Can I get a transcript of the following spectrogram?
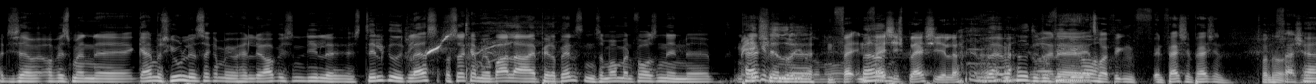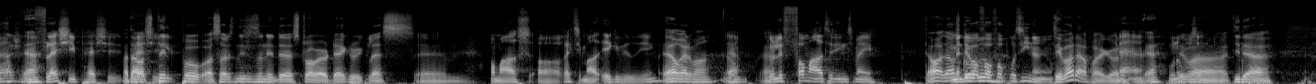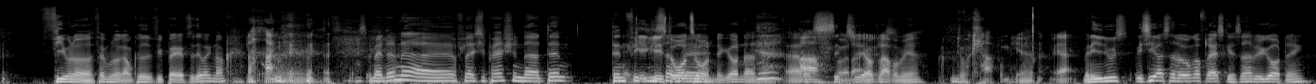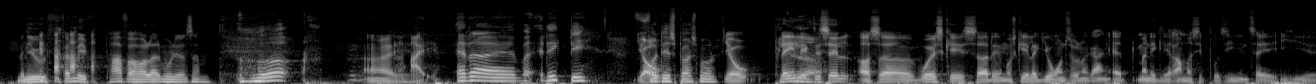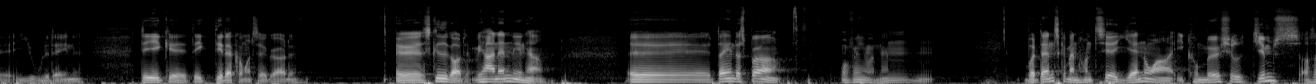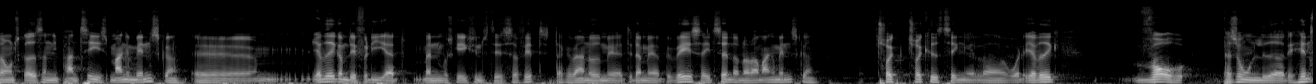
Og, de siger, og hvis man øh, gerne vil skjule lidt, så kan man jo hælde det op i sådan en lille stilket glas, og så kan man jo bare lege Peter Benson, som om man får sådan en øh, Men passion. ikke videre, Øh, en, fa- en fashy splashy, eller hvad, hvad hed det, Det du var fik en, i øh, går? jeg tror, jeg fik en, en fashion passion. Tror jeg, den. Fashion, Ja. fashion. Ja. flashy pashy. Og der var stilk på, og så er det sådan, ligesom sådan et uh, strawberry daiquiri glas. Um, Og, meget, og rigtig meget æggehvide ikke? ja, det var rigtig meget. Ja. Det var lidt for meget til din smag. Der var, der Men det var for at få proteinerne jo. Det var derfor, jeg gjorde Ja, det. ja, Ja, det 100%. var de der 400, 500 gram kød, vi fik bagefter. Det var ikke nok. Øh, Men den der uh, Flashy Passion der, den, den den fik lige ligesom... store øh, tårn, det gjorde den altså. Ja, det Ah, var hvor sindssygt, jeg var klar på mere. Du var klar på mere. Ja. ja. Men I, just, hvis I også havde været unge og friske, så havde vi gjort det, ikke? Men I er jo fandme i parforhold og alt muligt alle sammen. Ej. Nej. Er, der, øh, er det ikke det Jo. for det spørgsmål? Jo, planlæg det selv, og så worst case, så er det måske heller ikke jordens undergang, at man ikke lige rammer sit proteinindtag i, øh, i juledagene. Det er, ikke, øh, det er ikke det, der kommer til at gøre det. Øh, skide godt. Vi har en anden en her. Øh, der er en, der spørger, hvor fanden var den anden? Hvordan skal man håndtere januar i commercial gyms? Og så har hun skrevet sådan i parentes, mange mennesker. Øh, jeg ved ikke, om det er fordi, at man måske ikke synes, det er så fedt. Der kan være noget med det der med at bevæge sig i et center, når der er mange mennesker. Tryk, tryghedsting, eller what, jeg ved ikke, hvor personen leder det hen.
